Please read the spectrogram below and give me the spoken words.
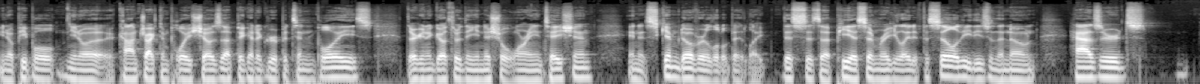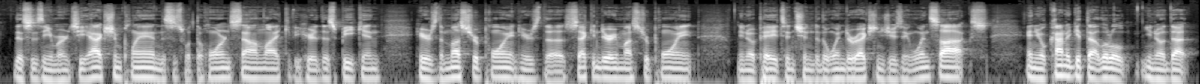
you know people you know a contract employee shows up they got a group of 10 employees they're going to go through the initial orientation and it's skimmed over a little bit like this is a psm regulated facility these are the known hazards this is the emergency action plan this is what the horns sound like if you hear this beacon here's the muster point here's the secondary muster point you know, pay attention to the wind directions using wind socks, and you'll kind of get that little, you know, that.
